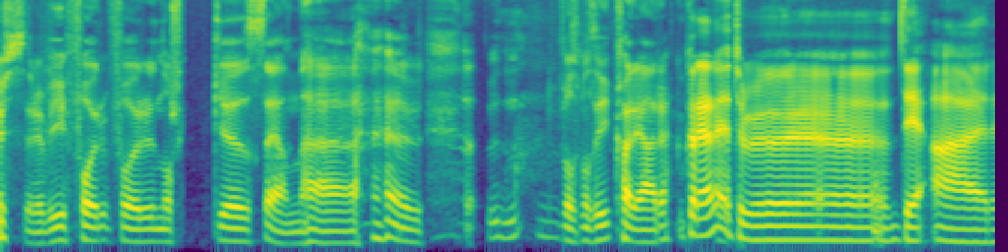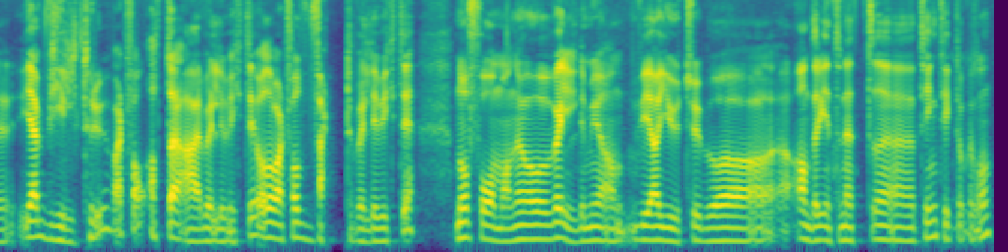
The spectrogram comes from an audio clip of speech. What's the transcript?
Russerevy for, for norsk scene Hva skal man si? Karriere? karriere. Jeg tror eh, det er Jeg vil tro i hvert fall at det er veldig viktig, og det har i hvert fall vært veldig viktig. Nå får man jo veldig mye via YouTube og andre internetting, TikTok og sånn.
